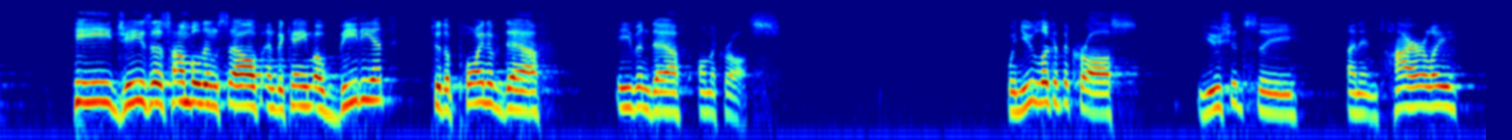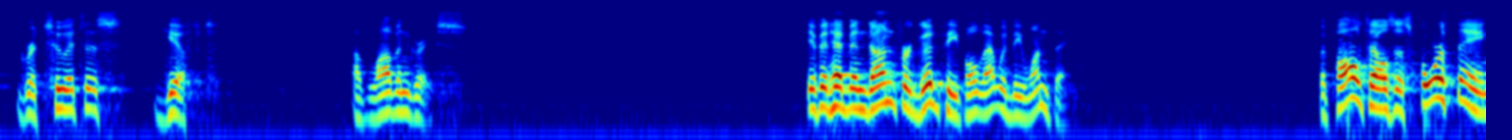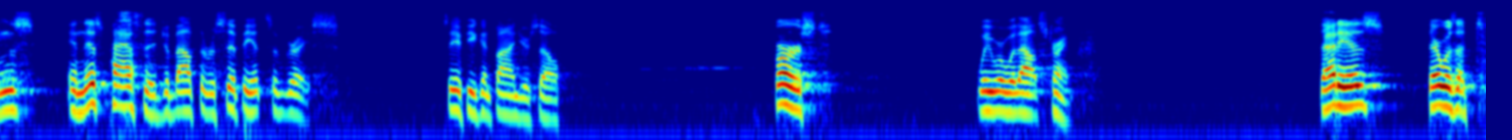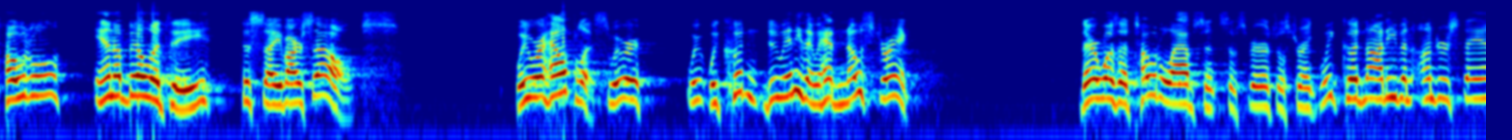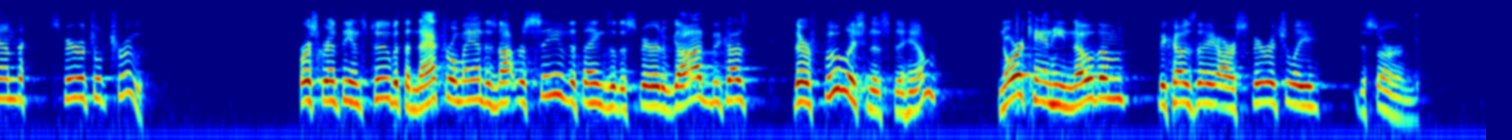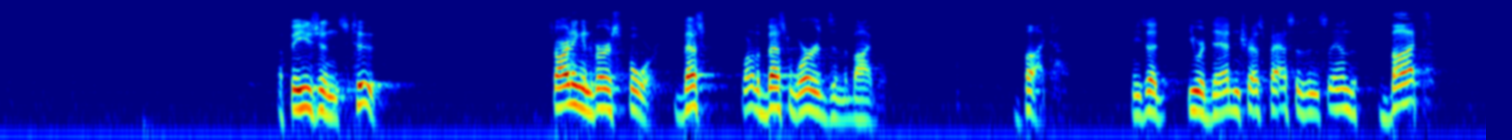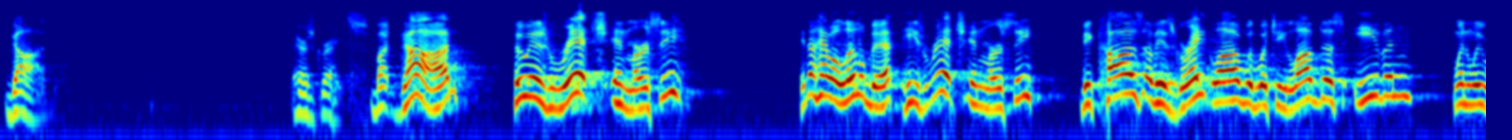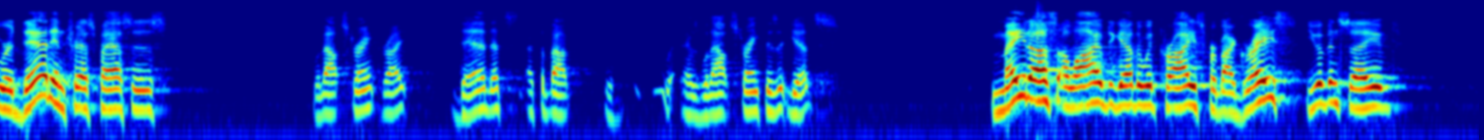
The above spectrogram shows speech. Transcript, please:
he, Jesus, humbled himself and became obedient to the point of death, even death on the cross. When you look at the cross, you should see an entirely gratuitous gift of love and grace. If it had been done for good people, that would be one thing. But Paul tells us four things in this passage about the recipients of grace. See if you can find yourself. First, we were without strength. That is, there was a total inability to save ourselves. We were helpless. We, were, we, we couldn't do anything. We had no strength. There was a total absence of spiritual strength. We could not even understand spiritual truth. 1 Corinthians 2, but the natural man does not receive the things of the Spirit of God because they're foolishness to him nor can he know them because they are spiritually discerned. Ephesians 2, starting in verse 4. Best, one of the best words in the Bible. But. He said, You were dead in trespasses and sins, but God. There's grace. But God, who is rich in mercy, he doesn't have a little bit. He's rich in mercy because of his great love with which he loved us even when we were dead in trespasses without strength, right? Dead, that's, that's about as without strength as it gets. Made us alive together with Christ, for by grace you have been saved,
